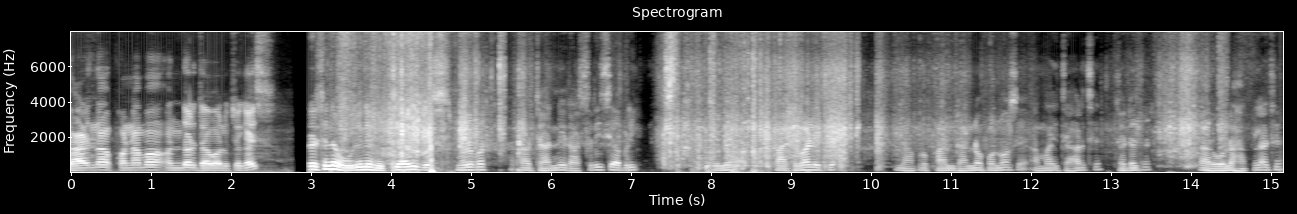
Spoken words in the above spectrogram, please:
ઝાડના ફનામાં અંદર જવાનું છે ગાઈસ. આપણે છે ને હોળીને નીચે આવી ગઈશ બરાબર? આ ઝાડની રાસરી છે આપણી. એને કાઢવાની છે. આપણો ફાન ઝાડનો ફનો છે. આમાં ઝાડ છે જડેજર આ રોના હાકલા છે.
